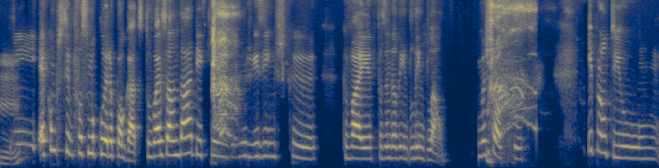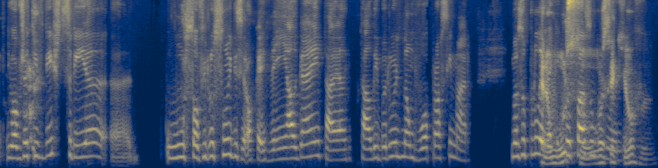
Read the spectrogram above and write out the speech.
Hum. e é como se fosse uma coleira para o gato. Tu vais a andar e aqui uns vizinhos que, que vai fazendo ali de lindelão. Mas só que tu... E pronto, e o, e o objetivo disto seria uh, o urso ouvir o som e dizer, ok, vem alguém, está tá ali barulho, não me vou aproximar. Mas o problema Era um é que urso, faz um barulho. urso é que ouve?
